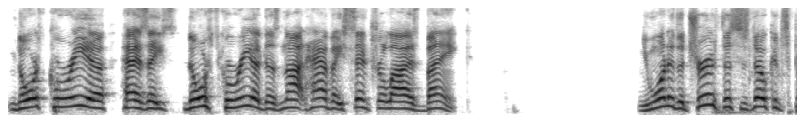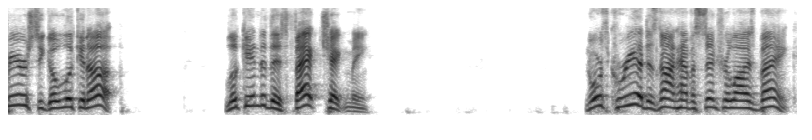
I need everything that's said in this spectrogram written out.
North Korea has a North Korea does not have a centralized bank. You wanted the truth. This is no conspiracy. Go look it up. Look into this. Fact check me. North Korea does not have a centralized bank.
